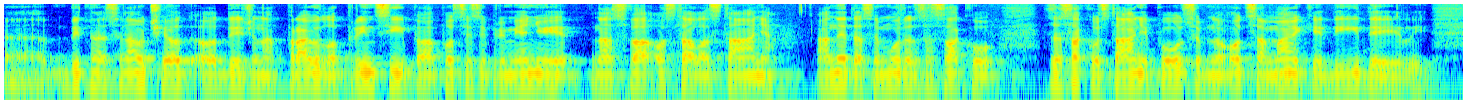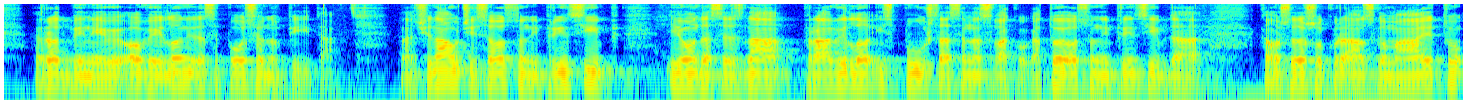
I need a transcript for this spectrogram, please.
E, bitno da se nauči od, određena pravilo, principa, a poslije se primjenjuje na sva ostala stanja, a ne da se mora za svako, za svako stanje posebno oca, majke, dide ili rodbine ove ili oni da se posebno pita. Znači, nauči se osnovni princip i onda se zna pravilo i spušta se na svakoga. To je osnovni princip da, kao što je došlo u kuranskom ajetu,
